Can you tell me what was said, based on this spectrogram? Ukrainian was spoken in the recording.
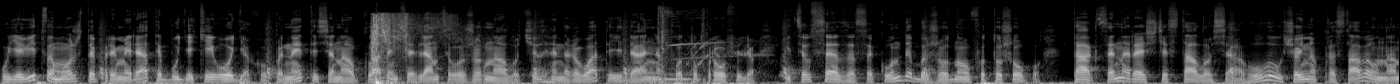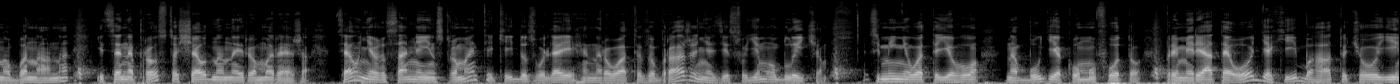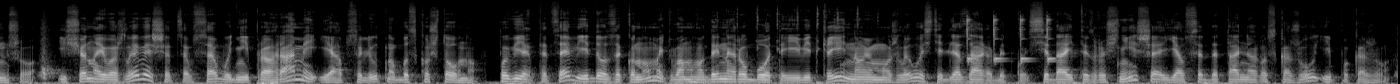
Уявіть, ви можете приміряти будь-який одяг, опинитися на обкладинці глянцевого журналу чи згенерувати ідеальне фото профілю. І це все за секунди без жодного фотошопу. Так, це нарешті сталося. Google щойно представив нанобанана, і це не просто ще одна нейромережа. Це універсальний інструмент, який дозволяє генерувати зображення зі своїм обличчям, змінювати його на будь-якому фото, приміряти одяг і багато чого іншого. І що найважливіше, це все в одній програмі і абсолютно безкоштовно. Повірте, це відео зекономить вам години роботи і відкриє нові можливості для заробітку. Сідайте зручніше, я все детально розкажу і покажу.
